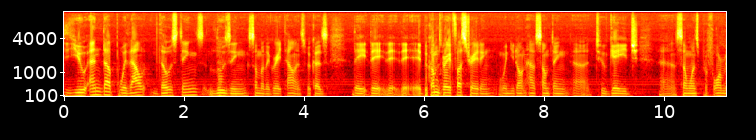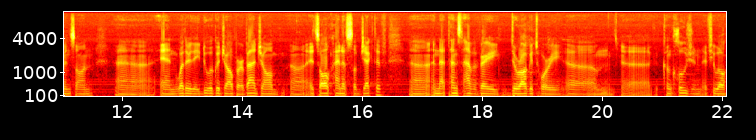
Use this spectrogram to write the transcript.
you end up without those things losing some of the great talents because they, they, they, they it becomes very frustrating when you don't have something uh, to gauge uh, someone's performance on uh, and whether they do a good job or a bad job uh, it's all kind of subjective uh, and that tends to have a very derogatory um, uh, conclusion if you will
